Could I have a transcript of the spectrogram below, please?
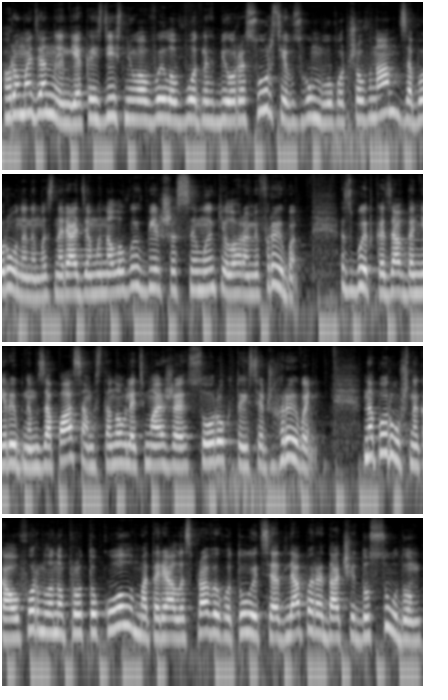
Громадянин, який здійснював вилов водних біоресурсів з гумового човна, забороненими знаряддями наловив більше 7 кілограмів риби. Збитки, завдані рибним запасам, становлять майже 40 тисяч гривень. На порушника оформлено протокол. Матеріали справи готуються для передачі до суду.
